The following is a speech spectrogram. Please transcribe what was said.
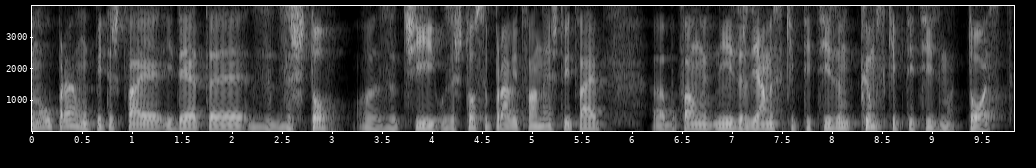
много правилно питаш. Това е идеята е защо, за чи, защо се прави това нещо и това е буквално ние изразяваме скептицизъм към скептицизма. Тоест,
